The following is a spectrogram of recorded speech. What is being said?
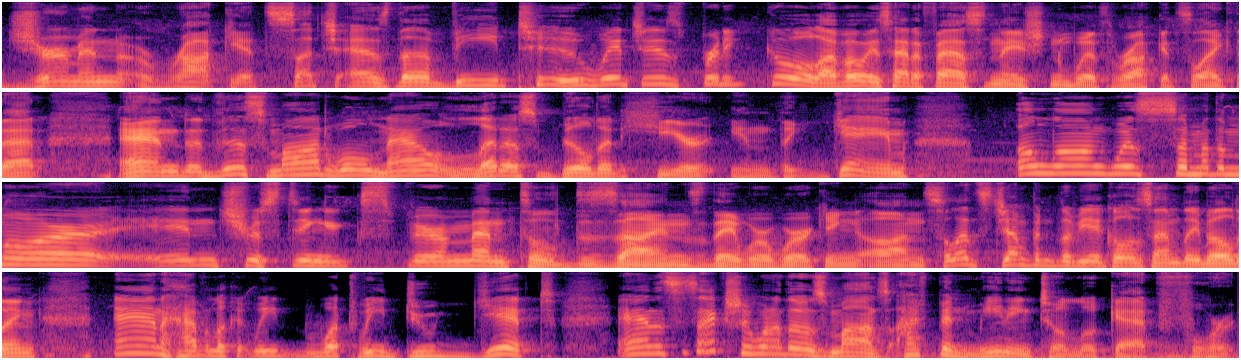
German rockets, such as the V2, which is pretty cool. I've always had a fascination with rockets like that, and this mod will now let us build it here in the game along with some of the more interesting experimental designs they were working on. So let's jump into the vehicle assembly building and have a look at we, what we do get. And this is actually one of those mods I've been meaning to look at for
